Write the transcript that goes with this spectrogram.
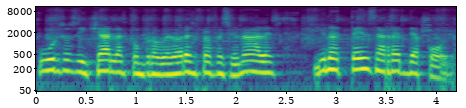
cursos y charlas con proveedores profesionales y una tensa red de apoyo.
